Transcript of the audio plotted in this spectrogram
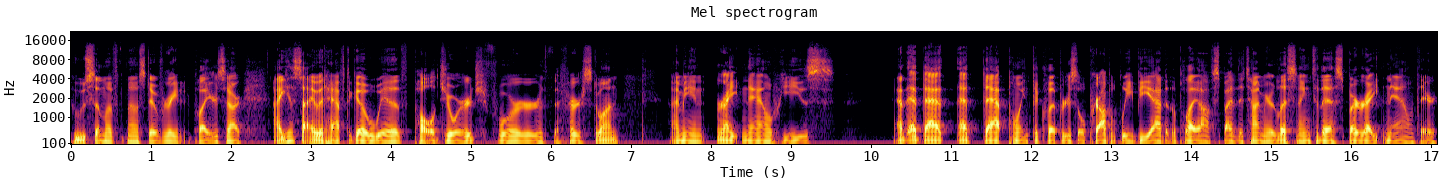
who some of the most overrated players are. I guess I would have to go with Paul George for the first one. I mean, right now he's at, at that at that point the Clippers will probably be out of the playoffs by the time you're listening to this, but right now they're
